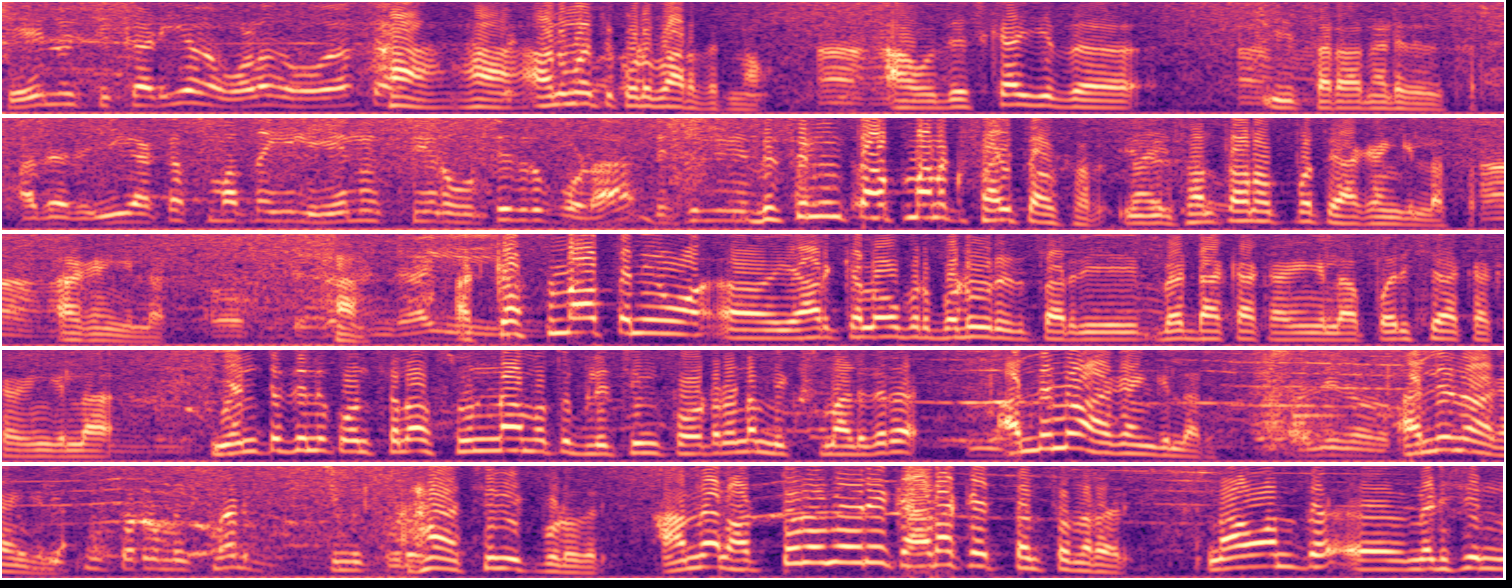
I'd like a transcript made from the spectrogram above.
ಚೇನು ಚಿಕ್ಕಡಿಗೆ ಒಳಗೆ ಹೋಗಕ್ಕೆ ಹಾ ಹಾ ಅನುಮತಿ ಕೊಡಬಾರ್ದು ನಾವು. ಆ ಉದ್ದೇಶಕ್ಕಾಗಿ ಇದು ಈ ತರ ನಡೆದಿದೆ ಸರ್. ಅದೇ ಅದೇ. ಈಗ ಅಕಸ್ಮಾತ್ ಇಲ್ಲಿ ಏನು ಸೀರೆ ಹುಟ್ಟಿದ್ರು ಕೂಡ ಬಿಸಿಲಿನ ತಾಪಮಾನಕ್ಕೆ ಸಾಯ್ತಾವ ಸರ್. ಇಲ್ಲಿ ಸಂತಾನೋತ್ಪತ್ತಿ ಆಗಂಗಿಲ್ಲ ಸರ್. ಆಗಂಗಿಲ್ಲ. ಓಕೆ. ಹಾ. ಹಂಗಾಗಿ ಅಕಸ್ಮಾತ್ ನೀವು ಯಾರು ಕೆಲವೊಬ್ರು ಬಡವರು ಇರ್ತಾರ್ರಿ ಬೆಡ್ ಹಾಕಕ್ಕಾಗಂಗಿಲ್ಲ ಪರಿಚಯ ಹಾಕಕ್ಕಾಗಂಗಿಲ್ಲ ಎಂಟು ದಿನಕ್ಕೆ ಒಂದ್ಸಲ ಸುಣ್ಣ ಮತ್ತು ಬ್ಲೀಚಿಂಗ್ ಪೌಡರ್ನ ಮಿಕ್ಸ್ ಮಾಡಿದ್ರೆ ಅಲ್ಲಿನೂ ಆಗಂಗಿಲ್ಲ ರೀ ಅಲ್ಲಿ ಅಲ್ಲಿನೂ ಆಗಂಗಿಲ್ಲ. ಪೌಡರ್ ಮಿಕ್ಸ್ ಮಾಡಿ ಚಿಮಿಕ್ ಬಿಡು. ಹಾ ಚಿಮಿಕ್ ಬಿಡೋದ್ರಿ. ಆಮೇಲೆ ಹಟ್ಟು ಮೇರಿ ಕಾಡಕೈತೆ ಅಂತಂದ್ರೆ ರೀ. ನಾವೊಂದು ಮೆಡಿಸಿನ್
